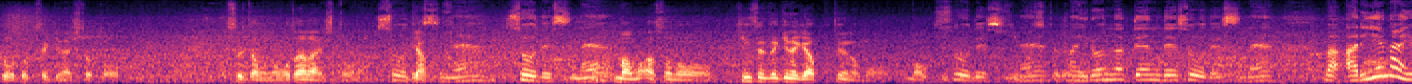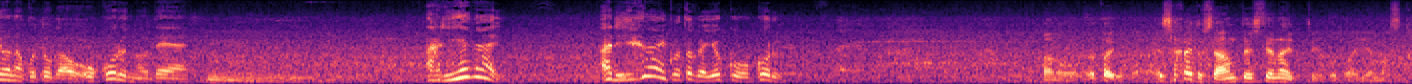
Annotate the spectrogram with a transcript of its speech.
道徳的な人とそういったものを持たない人のそうですね。そうですね、まあ、まあその金銭的なギャップというのも、まあ、大きいそうですね、まあ、いろんな点でそうですね、まあ、ありえないようなことが起こるので、うん、ありえない。ありえないことがよく起こる。あのやっぱり社会として安定してないっていうことは言えますか、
